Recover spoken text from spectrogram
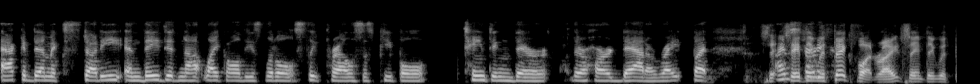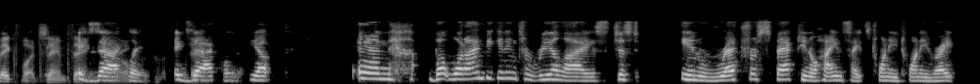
academic study, and they did not like all these little sleep paralysis people tainting their their hard data, right? But same, same thing with Bigfoot, right? Same thing with Bigfoot. Same thing. Exactly. You know? Exactly. Yeah. Yep. And but what I'm beginning to realize just in retrospect, you know, hindsight's 2020, right?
